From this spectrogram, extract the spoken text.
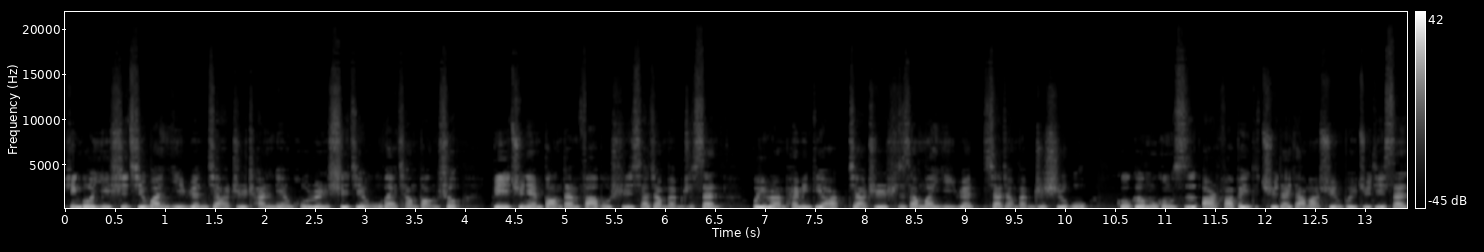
苹果以十七万亿元价值蝉联胡润世界五百强榜首，比去年榜单发布时下降百分之三。微软排名第二，价值十三万亿元，下降百分之十五。谷歌母公司 Alphabet 取代亚马逊位居第三。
